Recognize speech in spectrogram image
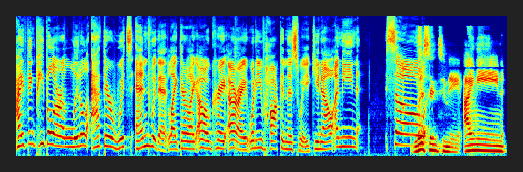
I think people are a little at their wits' end with it. Like they're like, oh, great. All right. What are you hawking this week? You know, I mean, so. Listen to me. I mean,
